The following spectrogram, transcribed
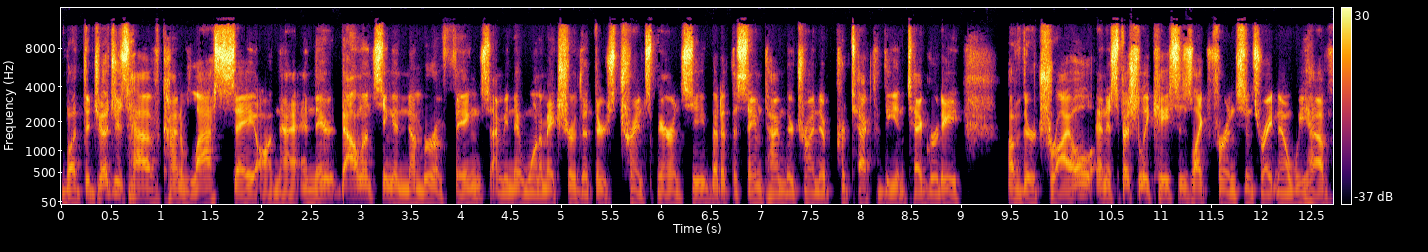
But the judges have kind of last say on that, and they're balancing a number of things. I mean, they want to make sure that there's transparency, but at the same time, they're trying to protect the integrity of their trial. And especially cases like, for instance, right now we have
